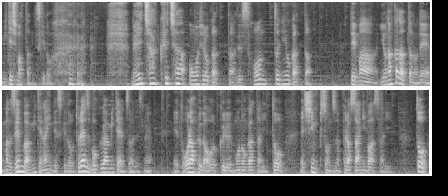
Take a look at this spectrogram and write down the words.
見てしまったんですけど、めちゃくちゃ面白かったです。本当に良かった。で、まあ夜中だったので、まだ全部は見てないんですけど、とりあえず僕が見たやつはですね、えっ、と、オラフが送る物語と、シンプソンズのプラスアニバーサリーと、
